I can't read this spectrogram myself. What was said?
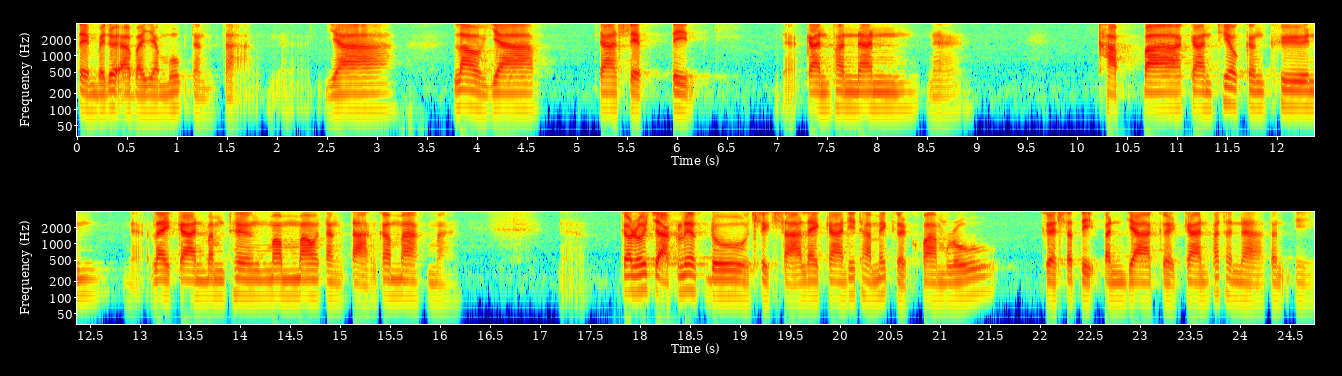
เต็มไปด้วยอบายมุกต่างๆนะยาเหล้ายา ยาเสพ ติดนะการพนันนะขับบาร์การเที่ยวกลางคืนนะรายการบันเทิงมอมเมาต่างๆ ก็มากมายนะก็รู้จักเลือกดูศึกษารายการที่ทำให้เกิดความรู้ เกิดสติปัญญาเกิดการพัฒนาตนเอง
